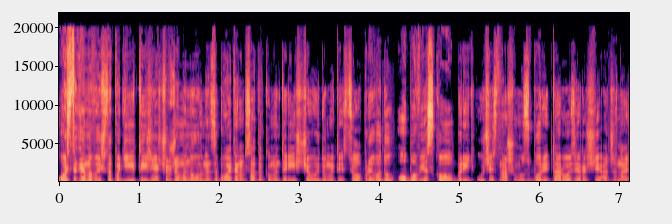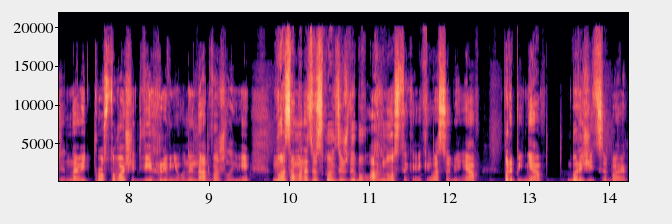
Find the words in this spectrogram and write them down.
Ось такими вийшли події тижня, що вже минув. Не забувайте написати в коментарі, що ви думаєте з цього приводу. Обов'язково беріть участь в нашому зборі та розіграші, адже навіть просто ваші 2 гривні вони надважливі. Ну а саме на зв'язку, як завжди, був агностик, який вас обійняв, припідняв. Бережіть себе,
